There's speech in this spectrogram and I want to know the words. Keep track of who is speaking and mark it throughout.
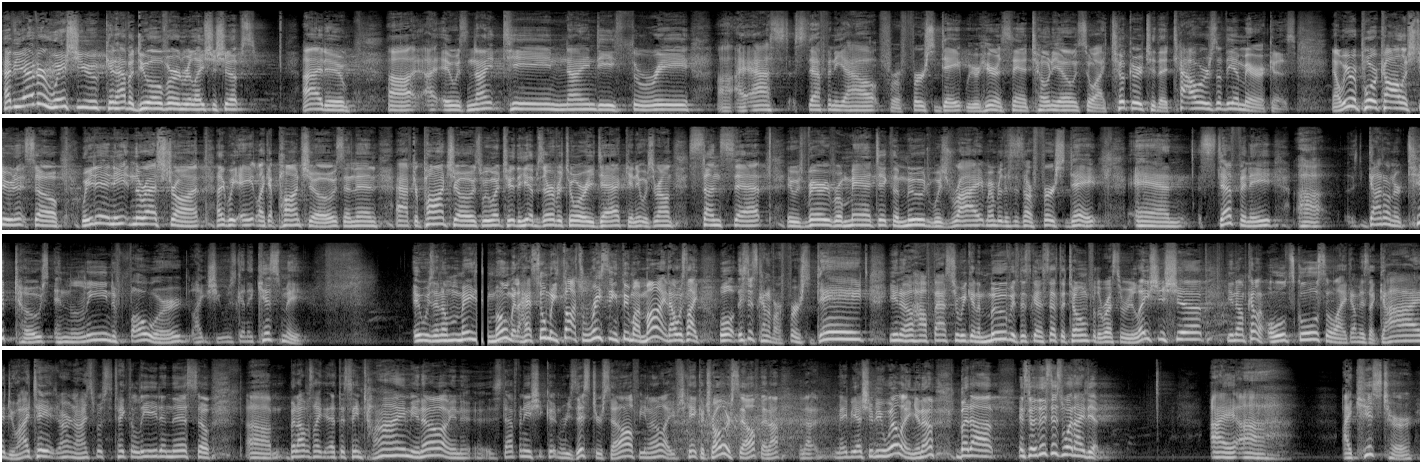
Speaker 1: Have you ever wished you could have a do over in relationships? I do. Uh, it was 1993. Uh, I asked Stephanie out for a first date. We were here in San Antonio, and so I took her to the Towers of the Americas. Now, we were poor college students, so we didn't eat in the restaurant. I think we ate like at Pancho's. And then after Pancho's, we went to the observatory deck, and it was around sunset. It was very romantic. The mood was right. Remember, this is our first date. And Stephanie, uh, got on her tiptoes and leaned forward like she was gonna kiss me it was an amazing moment. I had so many thoughts racing through my mind. I was like, well, this is kind of our first date. You know, how fast are we gonna move? Is this gonna set the tone for the rest of the relationship? You know, I'm kind of old school, so like, I'm as a guy, do I take, aren't I supposed to take the lead in this? So, um, but I was like, at the same time, you know, I mean, Stephanie, she couldn't resist herself, you know, like if she can't control herself, then, I, then I, maybe I should be willing, you know? But, uh, and so this is what I did. I, uh, I kissed her,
